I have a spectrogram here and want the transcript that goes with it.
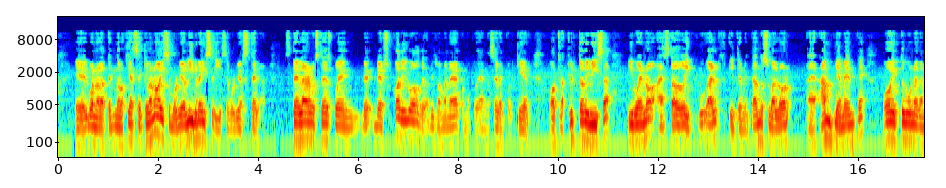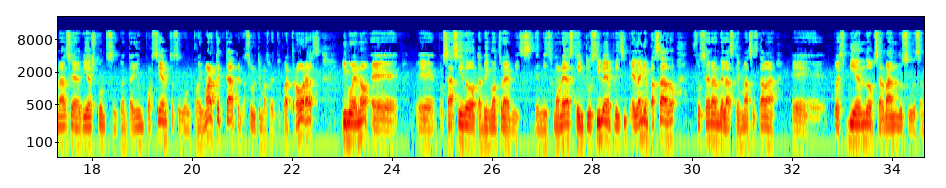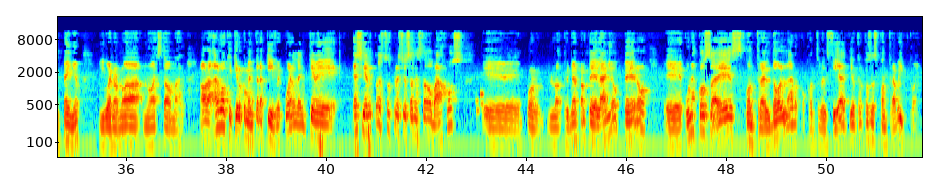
bueno, la tecnología se clonó y se volvió libre y se, y se volvió Stellar. Stellar ustedes pueden ver su código de la misma manera como podrían hacer en cualquier otra criptodivisa y bueno, ha estado igual incrementando su valor eh, ampliamente. Hoy tuvo una ganancia de 10.51% según CoinMarketCap en las últimas 24 horas y bueno, eh, eh, pues ha sido también otra de mis, de mis monedas que inclusive el año pasado pues eran de las que más estaba eh, pues viendo, observando su desempeño y bueno, no ha, no ha estado mal. Ahora, algo que quiero comentar aquí, recuerden que es cierto, estos precios han estado bajos, eh, por la primera parte del año, pero eh, una cosa es contra el dólar o contra el fiat y otra cosa es contra Bitcoin.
